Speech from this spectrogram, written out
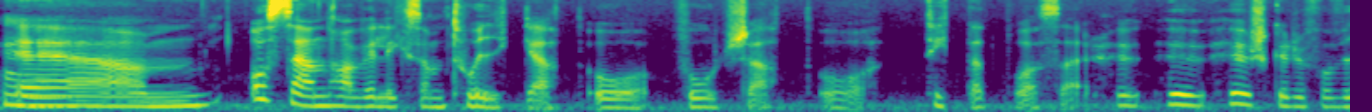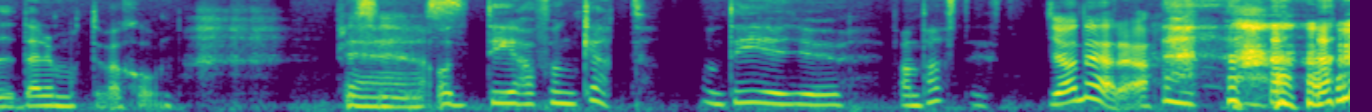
Mm. Ehm, och sen har vi liksom tweakat och fortsatt och tittat på så här, hur, hur, hur ska du få vidare motivation. Precis. Eh, och det har funkat. Och det är ju fantastiskt. ja, det är det.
